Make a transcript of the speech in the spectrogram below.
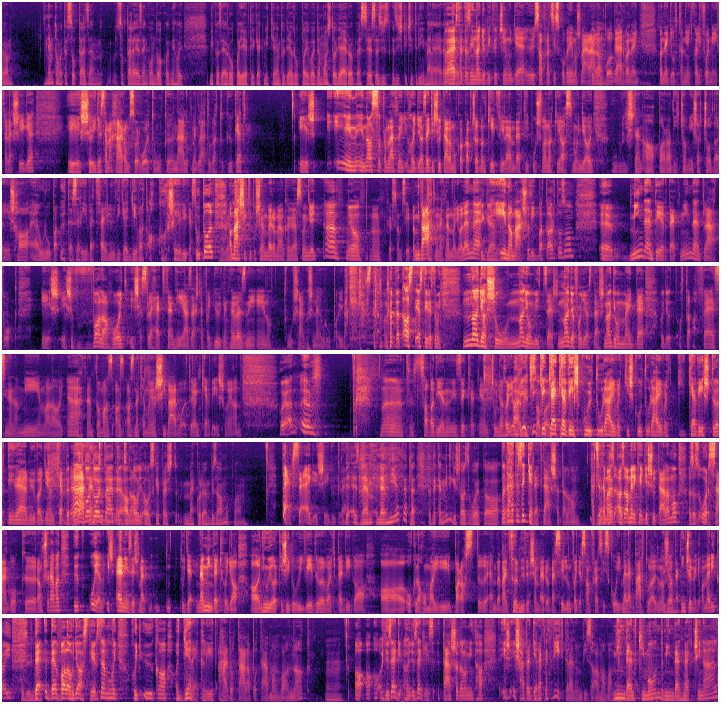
nem tudom, hogy te szoktál ezen, szoktál ezen gondolkodni, hogy mik az európai értékek, mit jelent, hogy európai vagy, de most, hogy erről beszélsz, ez, ez is kicsit rímel erre. Persze, tehát az én nagyobbik öcsém, ugye ő San Franciscóban én most már állampolgár, van egy, van egy ottani, egy kaliforniai felesége, és így aztán már háromszor voltunk náluk, meglátogattuk őket, És én, én azt szoktam látni, hogy, hogy az Egyesült Államokkal kapcsolatban kétféle embertípus van, aki azt mondja, hogy úristen, a paradicsom és a csoda, és ha Európa 5000 évet fejlődik egy év alatt, akkor sérjük ezt utol. Igen. A másik típus ember meg azt mondja, hogy ah, jó, köszönöm szépen. Mint átmenet nem nagyon lenne. Igen. Én a másodikba tartozom. Mindent értek, mindent látok, és, és valahogy, és ezt lehet fennhéjázásnak vagy gőgnek nevezni, én ott túlságosan európainak éreztem magam. Tehát azt, azt éreztem, hogy nagy a só, nagyon vicces, nagy a fogyasztás, nagyon megy, de hogy ott, ott a felszínen, a mélyén valahogy, hát nem tudom, az, az, az nekem olyan sivár volt, olyan kevés, olyan, olyan, öm, Hát, szabad ilyen izéket, ilyen csúnya, hogy ke- ke- kevés kultúrájú, vagy kis kultúrájú, vagy kevés történelmű, vagy olyan kevés... De hát, belegondoltál te abba, hogy ahhoz képest mekkora önbizalmuk van? Persze, egészségükre. De ez nem, nem hihetetlen? Tehát nekem mindig is az volt a... Na de hát ez egy gyerek társadalom. Hát Igen, szerintem az, hát- az Amerikai Egyesült Államok, az az országok rangsorában, ők olyan, és elnézést, mert ugye nem mindegy, hogy a, a New Yorki zsidó ügyvédről, vagy pedig a, a oklahomai paraszt ember, már fölműves emberről beszélünk, vagy a San Franciscói melegbár tulajdonosról, tehát nincs egy amerikai, de, de valahogy azt érzem, hogy, hogy ők a, a gyereklét áldott állapotában vannak, a, a, hogy, az egész, hogy az egész társadalom, mintha, és, és hát a gyereknek végtelen önbizalma van. Mindent kimond, mindent megcsinál,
